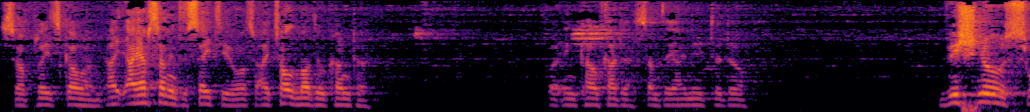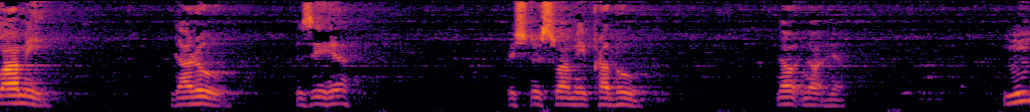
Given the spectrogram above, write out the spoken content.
So please go on. I, I, have something to say to you also. I told Madhu For in Calcutta something I need to do. Vishnu Swami Garu, is he here? Vishnu Swami Prabhu no, not here. Hmm?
